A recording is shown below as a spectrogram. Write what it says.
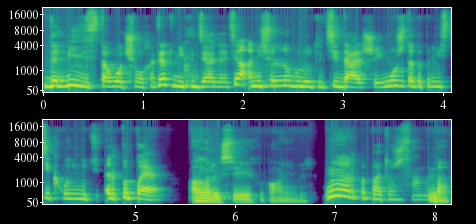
добились того, чего хотят, у них идеальное тело, они все равно будут идти дальше. И может это привести к какому-нибудь РПП. Анорексии какого-нибудь. Ну, РПП то же самое. Да.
